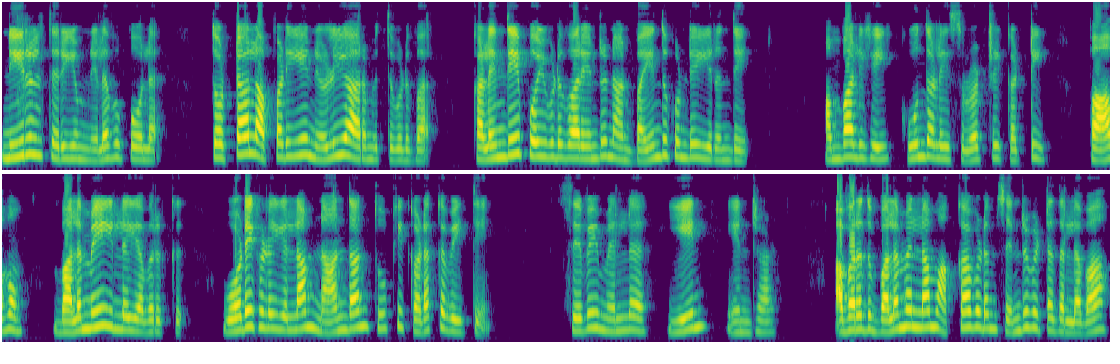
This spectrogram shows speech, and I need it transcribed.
நீரில் தெரியும் நிலவு போல. தொட்டால் அப்படியே நெளிய ஆரம்பித்து விடுவார். கலைந்தே போய்விடுவார் என்று நான் பயந்து கொண்டே இருந்தேன். அம்பாலிகை கூந்தலை சுழற்றி கட்டி பாவம் பலமே இல்லை அவருக்கு. ஓடைகளை எல்லாம் நான் தான் தூக்கி கடக்க வைத்தேன். செவை மெல்ல ஏன்? என்றாள். அவரது பலமெல்லாம் அக்காவிடம் சென்று விட்டதல்லவா?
